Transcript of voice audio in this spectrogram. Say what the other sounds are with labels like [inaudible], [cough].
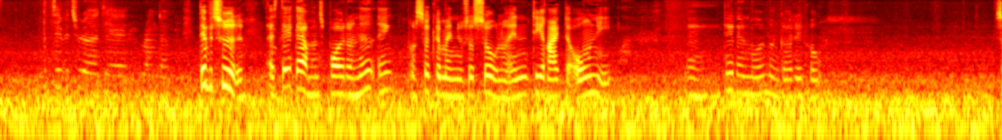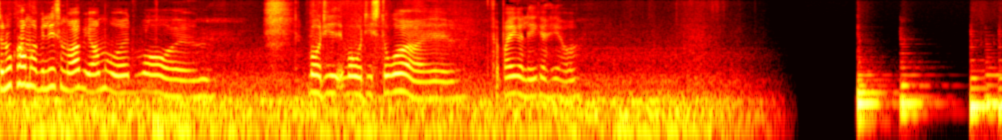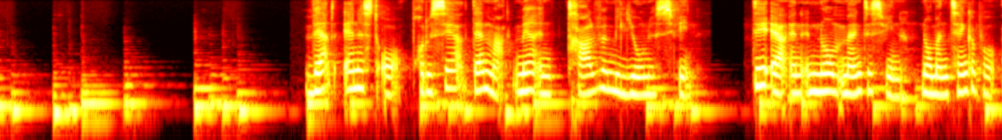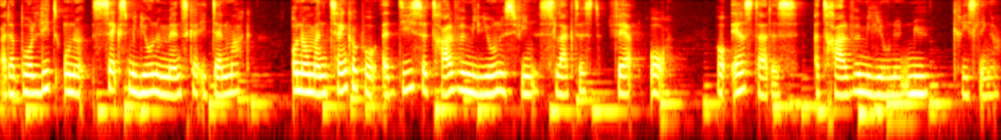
Og det betyder, at det? Det betyder det. Altså det er der, man sprøjter ned, ikke? Og så kan man jo så så noget andet direkte oveni. Det er den måde, man gør det på. Så nu kommer vi ligesom op i området, hvor, øh, hvor, de, hvor de store øh, fabrikker ligger heroppe. Hvert eneste år producerer Danmark mere end 30 millioner svin. Det er en enorm mængde svin, når man tænker på, at der bor lidt under 6 millioner mennesker i Danmark, og når man tænker på, at disse 30 millioner svin slagtes hvert år og erstattes af 30 millioner nye grislinger.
